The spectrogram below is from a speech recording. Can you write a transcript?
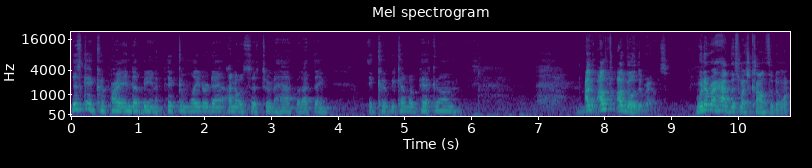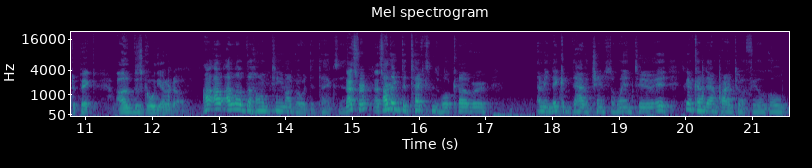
this game could probably end up being a pick 'em later down. I know it says two and a half, but I think it could become a pick 'em. I, I'll I'll go with the Browns. Whenever I have this much confidence on what to pick, I'll just go with the underdog. I, I I love the home team. I'll go with the Texans. That's fair. That's fair. I think the Texans will cover. I mean, they could have a chance to win too. It, it's going to come down probably to a field goal.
